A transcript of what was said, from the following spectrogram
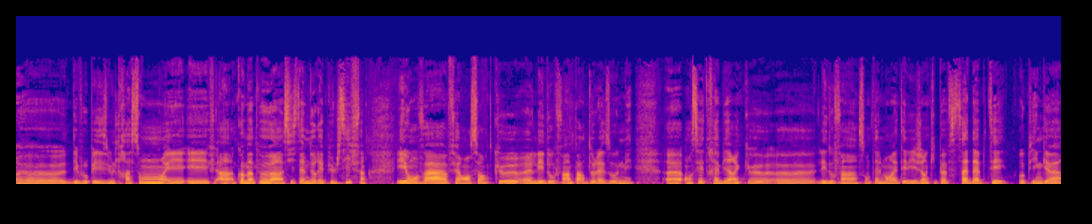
euh, développer des ultrasons et, comme un peu un système de répulsif. Et on va faire en sorte que euh, les dauphins partent de la zone. Mais euh, on sait très bien que les dauphins sont tellement intelligents qu'ils peuvent s'adapter au pinger.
